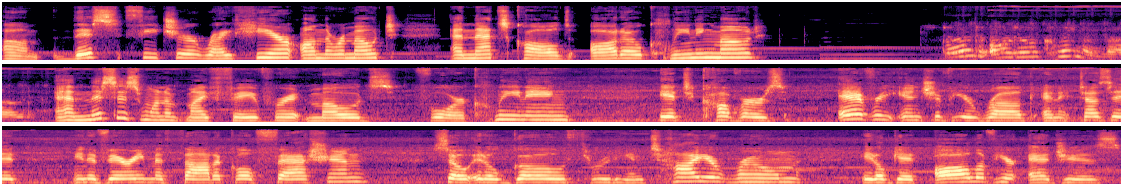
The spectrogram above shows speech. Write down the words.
um, this feature right here on the remote. And that's called auto cleaning mode. Start auto cleaning mode. And this is one of my favorite modes for cleaning it covers every inch of your rug and it does it in a very methodical fashion. So it'll go through the entire room, it'll get all of your edges,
